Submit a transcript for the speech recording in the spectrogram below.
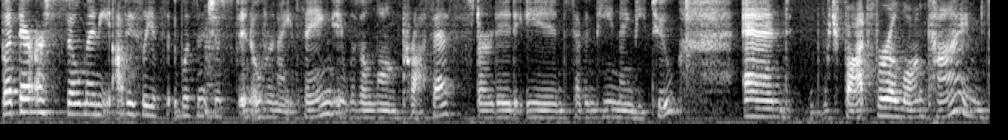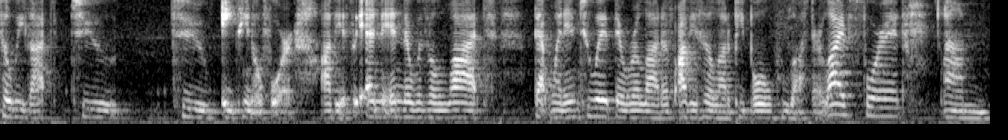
But there are so many. Obviously, it wasn't just an overnight thing. It was a long process. Started in 1792, and we fought for a long time till we got to to 1804. Obviously, and and there was a lot that went into it. There were a lot of, obviously, a lot of people who lost their lives for it. Um,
